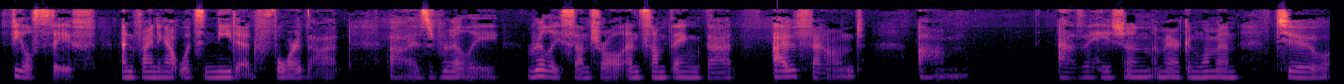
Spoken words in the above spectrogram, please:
feel safe and finding out what's needed for that uh, is really, really central and something that I've found um, as a Haitian American woman to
